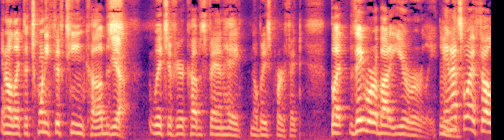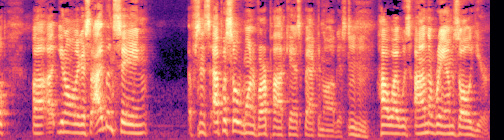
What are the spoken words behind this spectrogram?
you know, like the 2015 Cubs. Yeah. Which if you're a Cubs fan, hey, nobody's perfect. But they were about a year early. Mm-hmm. And that's why I felt uh, you know, like I said, I've been saying since episode 1 of our podcast back in August Mm-hmm. how I was on the Rams all year.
